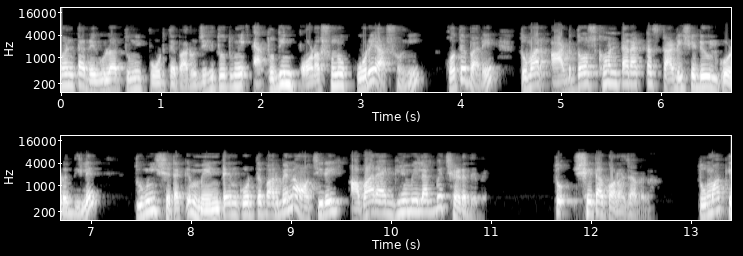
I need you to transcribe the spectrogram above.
ঘণ্টা রেগুলার তুমি পড়তে পারো। যেহেতু তুমি এতদিন পড়াশুনো করে আসনি, হতে পারে তোমার আট, দশ ঘণ্টার একটা স্টাডি শিডিউল করে দিলে তুমি সেটাকে মেনটেন করতে পারবে না, অচিরেই আবার একঘেয়েমি লাগবে, ছেড়ে দেবে। তো সেটা করা যাবে না। তোমাকে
